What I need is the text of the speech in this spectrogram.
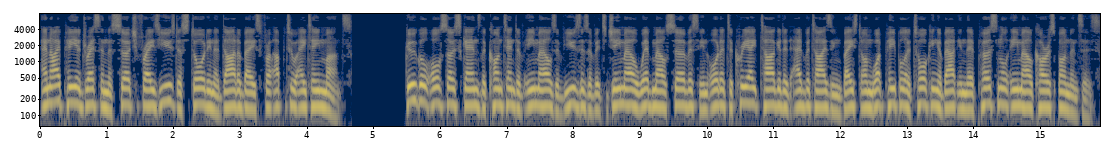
An IP address and the search phrase used are stored in a database for up to 18 months. Google also scans the content of emails of users of its Gmail webmail service in order to create targeted advertising based on what people are talking about in their personal email correspondences.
